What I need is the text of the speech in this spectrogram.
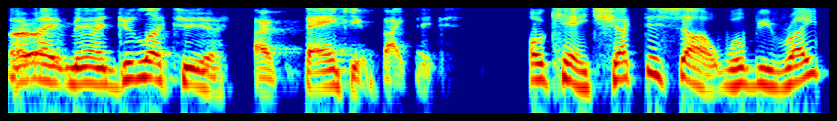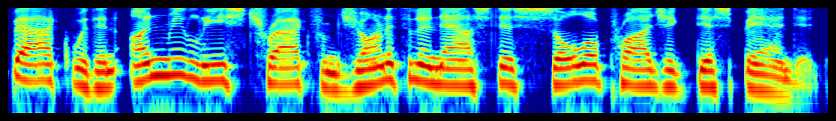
All right, man. Good luck to you. All right. Thank you. Bye. Thanks. Okay, check this out. We'll be right back with an unreleased track from Jonathan Anastas' solo project Disbanded.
